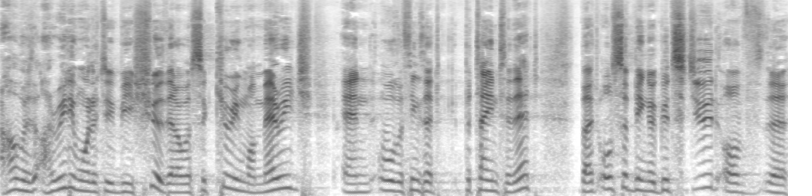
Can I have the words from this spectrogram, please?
I, was, I really wanted to be sure that I was securing my marriage and all the things that pertain to that but also being a good steward of the,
